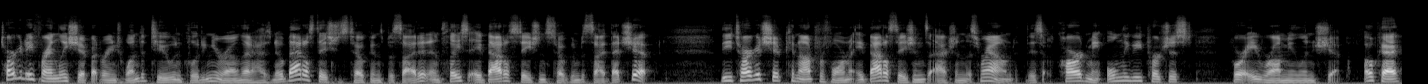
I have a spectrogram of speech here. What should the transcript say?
Target a friendly ship at range 1 to 2, including your own, that has no battle stations tokens beside it, and place a battle stations token beside that ship. The target ship cannot perform a battle stations action this round. This card may only be purchased for a Romulan ship. Okay.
